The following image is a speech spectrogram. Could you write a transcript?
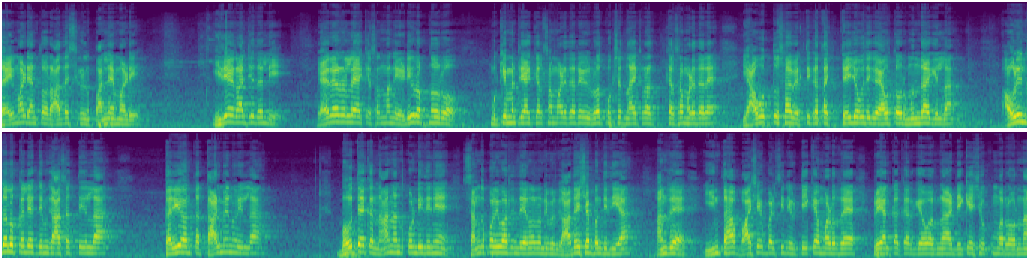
ದಯಮಾಡಿ ಅಂಥವ್ರ ಆದರ್ಶಗಳನ್ನ ಪಾಲನೆ ಮಾಡಿ. ಇದೇ ರಾಜ್ಯದಲ್ಲಿ ಬೇರೆಯವರೆಲ್ಲ ಯಾಕೆ ಸನ್ಮಾನ್ಯ ಯಡಿಯೂರಪ್ಪನವರು ಮುಖ್ಯಮಂತ್ರಿ ಯಾಕೆ ಕೆಲಸ ಮಾಡಿದ್ದಾರೆ, ವಿರೋಧ ಪಕ್ಷದ ನಾಯಕರಾಗಿ ಕೆಲಸ ಮಾಡಿದ್ದಾರೆ, ಯಾವತ್ತೂ ಸಹ ವ್ಯಕ್ತಿಗತ ತೇಜೋವಧಿಗೆ ಯಾವತ್ತೂ ಅವ್ರು ಮುಂದಾಗಿಲ್ಲ. ಅವರಿಂದಲೂ ಕಲಿಯೋಕ್ಕೆ ನಿಮಗೆ ಆಸಕ್ತಿ ಇಲ್ಲ ಕಲಿಯುವಂಥ ತಾಳ್ಮೆನೂ ಇಲ್ಲ. ಬಹುತೇಕ ನಾನು ಅಂದ್ಕೊಂಡಿದ್ದೀನಿ, ಸಂಘ ಪರಿವಾರದಿಂದ ಏನಾದರೂ ನಿಮಗೆ ಆದೇಶ ಬಂದಿದೆಯಾ? ಅಂದರೆ ಇಂತಹ ಭಾಷೆ ಬಳಸಿ ನೀವು ಟೀಕೆ ಮಾಡಿದ್ರೆ ಪ್ರಿಯಾಂಕಾ ಖರ್ಗೆ ಅವ್ರನ್ನ, ಡಿ ಕೆ ಶಿವಕುಮಾರ್ ಅವ್ರನ್ನ,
